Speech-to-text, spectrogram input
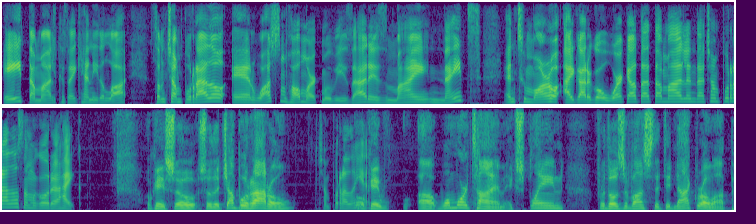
a tamal because I can't eat a lot, some champurrado, and watch some Hallmark movies. That is my night. And tomorrow I gotta go work out that tamal and that champurrado, so I'm gonna go to a hike. Okay, so so the champurrado. Champurrado, yes. Okay, uh, one more time. Explain for those of us that did not grow up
